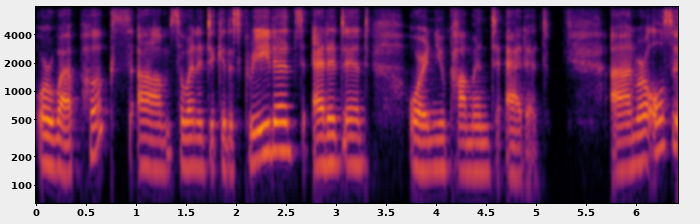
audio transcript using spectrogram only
or webhooks. Um, so when a ticket is created, edited, or a new comment added. And we're also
